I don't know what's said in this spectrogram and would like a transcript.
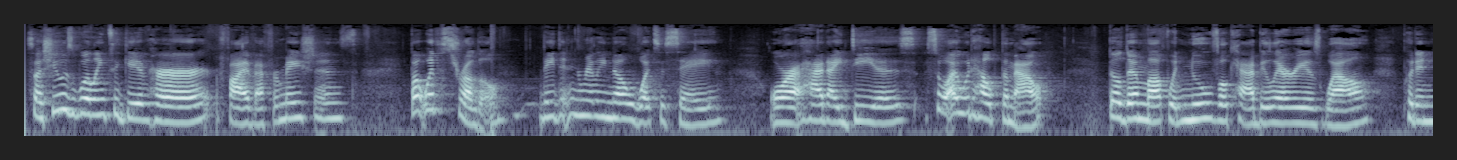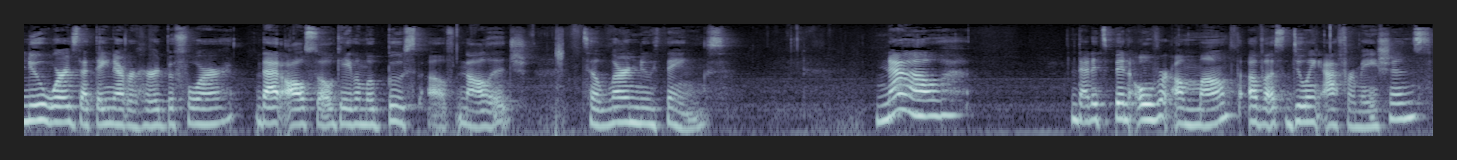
So she was willing to give her five affirmations, but with struggle. They didn't really know what to say or had ideas. So I would help them out, build them up with new vocabulary as well, put in new words that they never heard before. That also gave them a boost of knowledge to learn new things. Now that it's been over a month of us doing affirmations,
